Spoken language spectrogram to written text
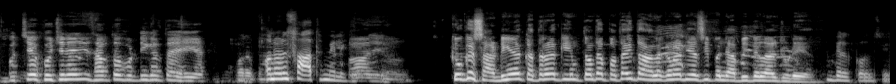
ਬੱਚੇ ਖੁਸ਼ ਨੇ ਜੀ ਸਭ ਤੋਂ ਵੱਡੀ ਗੱਲ ਤਾਂ ਇਹ ਹੈ ਉਹਨਾਂ ਨੂੰ ਸਾਥ ਮਿਲ ਗਿਆ। ਹਾਂ ਜੀ ਕਿਉਂਕਿ ਸਾਡੀਆਂ ਕਦਰਾਂ ਕੀਮਤਾਂ ਦਾ ਪਤਾ ਹੀ ਤਾਂ ਲੱਗਣਾ ਜੇ ਅਸੀਂ ਪੰਜਾਬੀ ਦੇ ਨਾਲ ਜੁੜੇ ਆ। ਬਿਲਕੁਲ ਜੀ।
